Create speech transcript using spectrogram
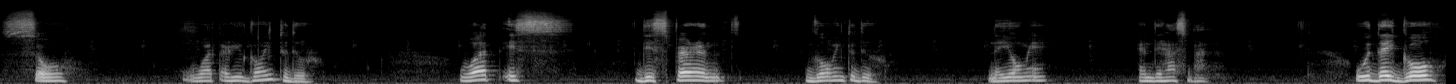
So, what are you going to do? What is this parent going to do? Naomi and the husband. Would they go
